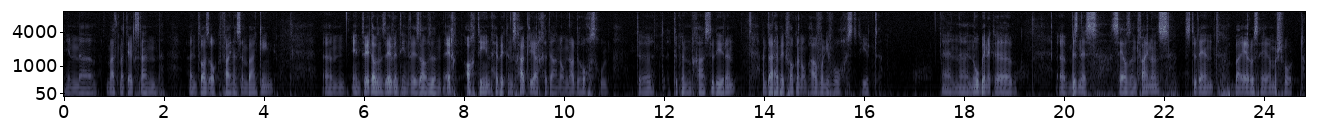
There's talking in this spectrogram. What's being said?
in eh, mathematics en, en het was ook finance en banking. En in 2017, 2018 heb ik een schakeljaar gedaan om naar de hogeschool te, te, kunnen gaan studeren. En daar heb ik vakken op HAVO-niveau gestudeerd. En eh, nu ben ik business, sales and finance student bij ROC Amersfoort.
